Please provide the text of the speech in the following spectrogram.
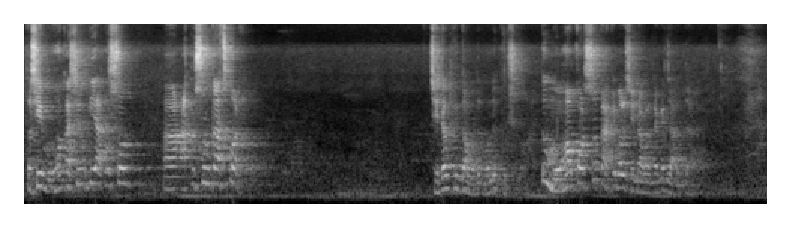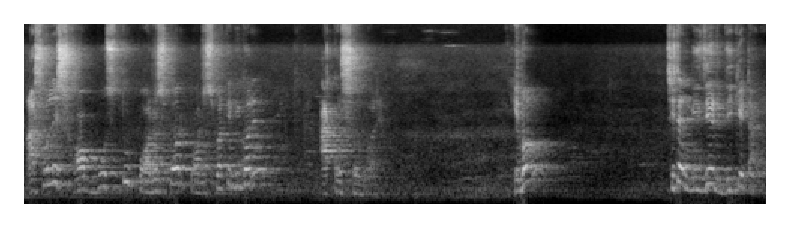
তা সেই মহাকাশেও কি আকর্ষণ আকর্ষণ কাজ করে? সেটাও কিন্তু আমাদের মনে প্রশ্ন হয়। তো মহাকর্ষ কাকে বলে সেটা আমাদেরকে জানতে হবে। আসলে সব বস্তু পরস্পর পরস্পরকে কি করে? আকর্ষণ করে। এবং সেটা নিজের দিকে টানে।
